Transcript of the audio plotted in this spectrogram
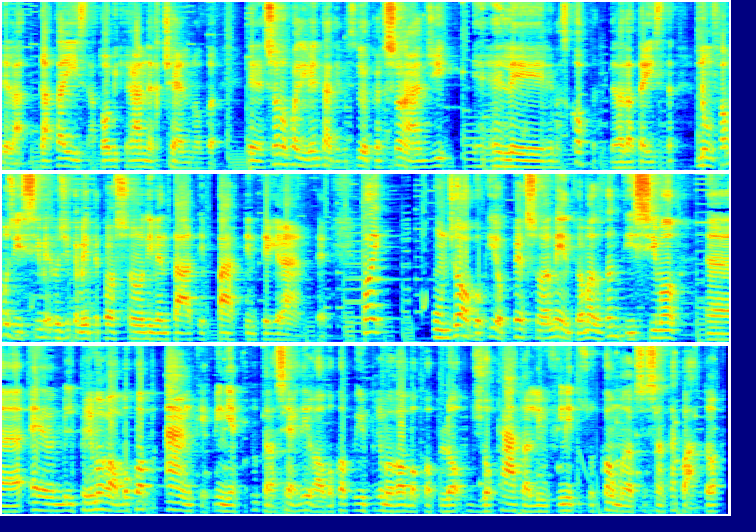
della Data East, Atomic Runner Chelnov, eh, sono poi diventati questi due personaggi eh, le, le mascotte della Data East, non famosissime, logicamente però sono diventate parte integrante. Poi un gioco che io personalmente ho amato tantissimo eh, è il primo Robocop anche, quindi anche tutta la serie di Robocop, il primo Robocop l'ho giocato all'infinito su Commodore 64,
